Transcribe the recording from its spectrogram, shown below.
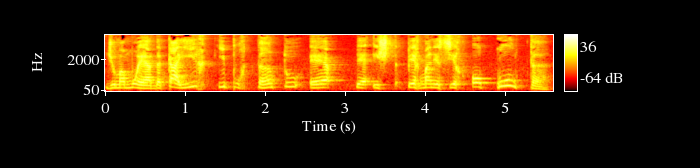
de uma moeda cair e, portanto, é é, permanecer oculta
